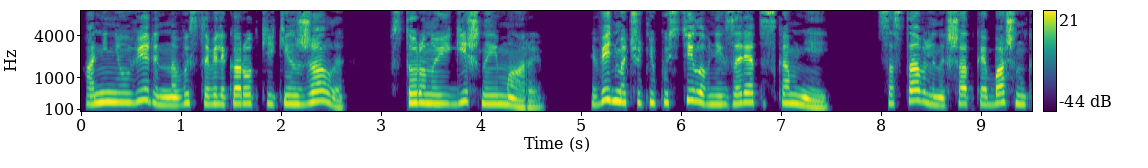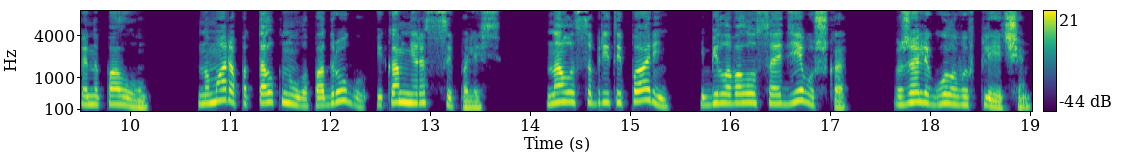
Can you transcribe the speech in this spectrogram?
Они неуверенно выставили короткие кинжалы в сторону Егишны и Мары. Ведьма чуть не пустила в них заряд из камней, составленных шаткой башенкой на полу но Мара подтолкнула подругу, и камни рассыпались. Налысо бритый парень и беловолосая девушка вжали головы в плечи.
